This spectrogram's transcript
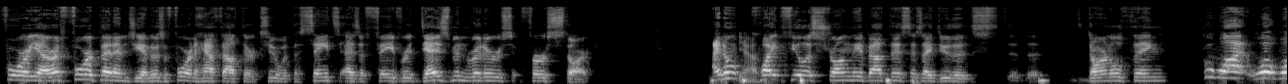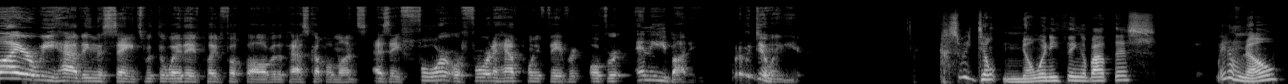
four. Yeah, we're at four at BetMGM. There's a four and a half out there too, with the Saints as a favorite. Desmond Ridder's first start. I don't Yeah. quite feel as strongly about this as I do the, the Darnold thing. But why? What? Why are we having the Saints with the way they've played football over the past couple months as a four or four and a half point favorite over anybody? What are we doing here? Because we don't know anything about this. We don't know.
